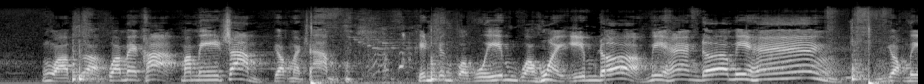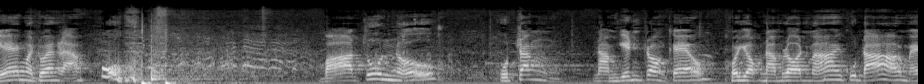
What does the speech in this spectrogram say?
ำหัวเพื่อกว่าแม่ค้ามามีซ้ำหยอกมาจ้ำกินจึงกว่ากูอิ่มกว่าห้วยอิ่มเด้อมีแห้งเด้อมีแห้งหยอกมีแห้งมาตัวเองแล้ว บาทุนเหรอกูจังน้ำเย็นจ้องแก้วเขายกน้ำร้อนมาให้กูด่าแม่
